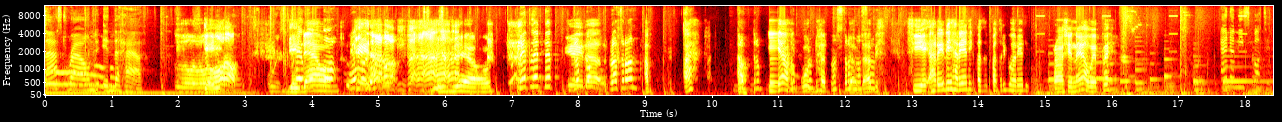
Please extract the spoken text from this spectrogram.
Last round in the half. Gay. Gay Eh, down. gua- Gila. Gay down. Lihat, lihat. Drop dong. Last round. Ah? Drop, drop, drop, Iya, drop, gua drop. udah, udah, habis. Si Haryadi, Haryadi, 4 ribu Haryadi. Rahasin aja AWP. Enemy spotted.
